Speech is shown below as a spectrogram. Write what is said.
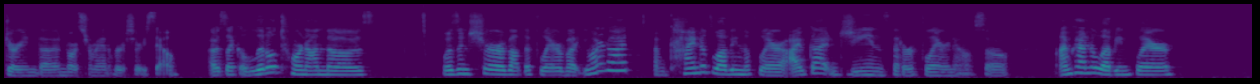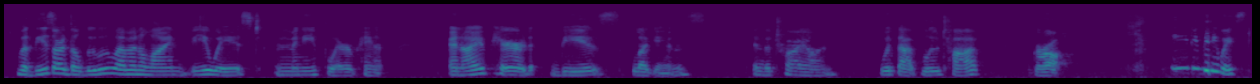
during the Nordstrom anniversary sale. I was like a little torn on those. Wasn't sure about the flare, but you want to know what? I'm kind of loving the flare. I've got jeans that are flare now, so I'm kind of loving flare. But these are the Lululemon Align V-Waist Mini Flare Pant. And I paired these leggings in the try-on with that blue top. Girl, itty bitty waist.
